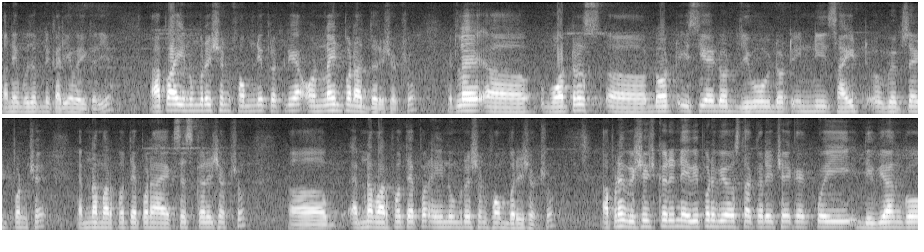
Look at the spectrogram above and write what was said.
અને એ મુજબની કાર્યવાહી કરીએ. આપ આ ઇન્યુમરેશન ફોર્મની પ્રક્રિયા ઓનલાઈન પણ હાથ ધરી શકશો. એટલે voters dot ECI dot GOV dot ઇનની સાઇટ વેબસાઇટ પણ છે. એમના મારફતે પણ આ એક્સેસ કરી શકશો. એમના મારફતે પણ ઇન્યુમરેશન ફોર્મ ભરી શકશો. આપણે વિશેષ કરીને એવી પણ વ્યવસ્થા કરી છે કે કોઈ દિવ્યાંગો,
